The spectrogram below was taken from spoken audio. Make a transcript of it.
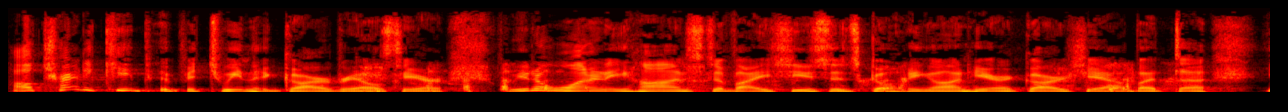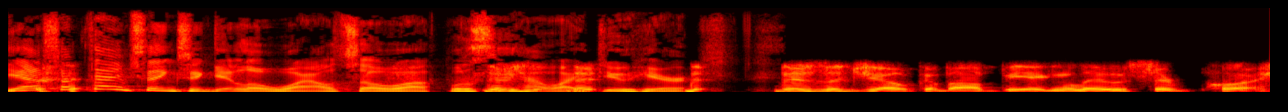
I'll try to keep it between the guardrails here. we don't want any Hans device usage going on here at Cars Yeah, but uh, yeah, sometimes things can get a little wild. So uh, we'll see there's, how I do here. There's a joke about being loose or push.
